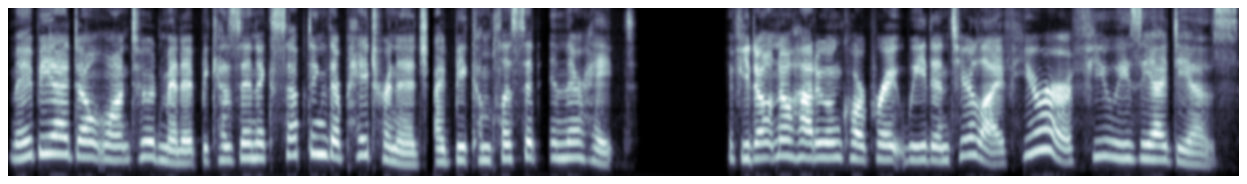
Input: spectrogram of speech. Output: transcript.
Maybe I don't want to admit it because in accepting their patronage, I'd be complicit in their hate. If you don't know how to incorporate wheat into your life, here are a few easy ideas.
